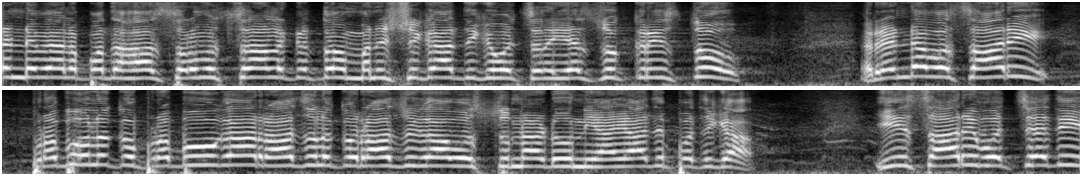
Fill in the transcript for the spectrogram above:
రెండు వేల పదహారు సంవత్సరాల క్రితం మనిషిగా దిగి వచ్చిన యేసుక్రీస్తు రెండవసారి ప్రభువులకు ప్రభువుగా రాజులకు రాజుగా వస్తున్నాడు న్యాయాధిపతిగా. ఈసారి వచ్చేది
